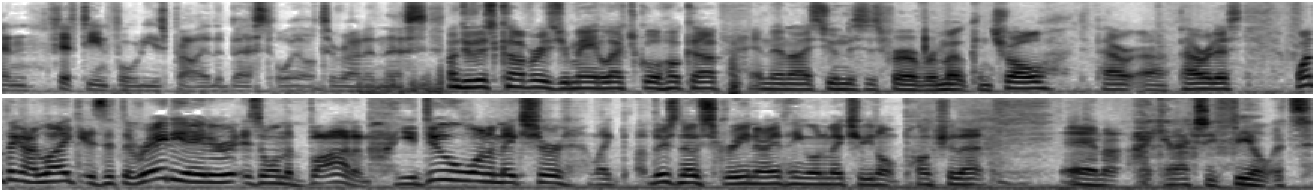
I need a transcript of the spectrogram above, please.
and 1540 is probably the best oil to run in this. Under this cover is your main electrical hookup and then I assume this is for a remote control to power, uh, power this. One thing I like is that the radiator is on the bottom. You do want to make sure like there's no screen or anything. You want to make sure you don't puncture that and I can actually feel it's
